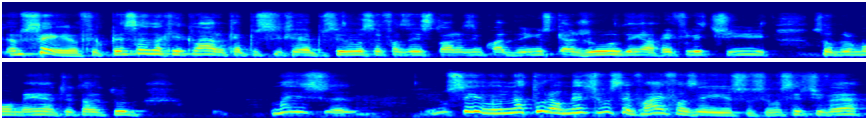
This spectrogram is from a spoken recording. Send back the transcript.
eu não sei, eu fico pensando aqui, claro, que é, é possível você fazer histórias em quadrinhos que ajudem a refletir sobre o momento e tal e tudo, mas não sei, naturalmente você vai fazer isso se você estiver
